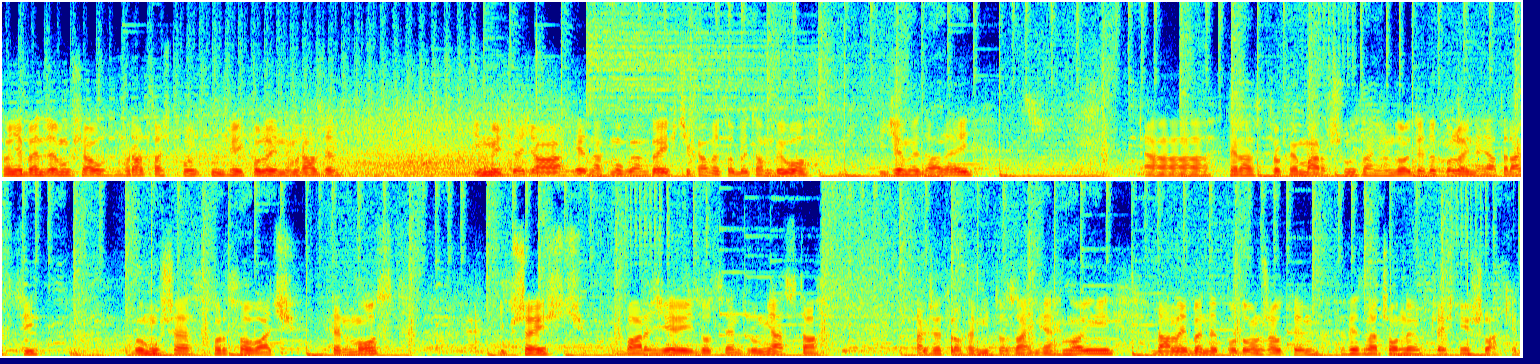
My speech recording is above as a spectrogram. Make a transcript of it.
no nie będę musiał wracać później kolejnym razem i myśleć, a jednak mogłem wejść, ciekawe co by tam było. Idziemy dalej. A teraz trochę marszu, zanim dojdę do kolejnej atrakcji, bo muszę sforsować ten most i przejść bardziej do centrum miasta. Także trochę mi to zajmie. No i dalej będę podążał tym wyznaczonym wcześniej szlakiem.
